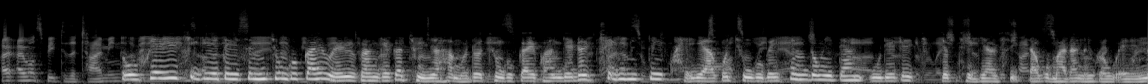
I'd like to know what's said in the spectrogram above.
I, I won't speak to the timing 또 회의 시기에 대해서는 중국과의 believe 외교 that 관계가 diplomatic 중요하므로 중국과의 관계를 책임있게 관리하고 중국의 행동에 대한 uh, 우려를 직접 제기할 수 있다고 말하는 것 외에는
